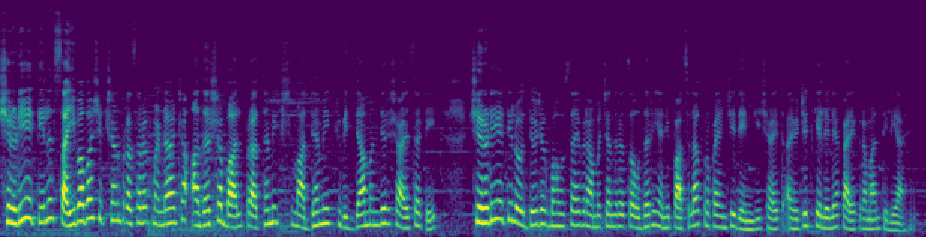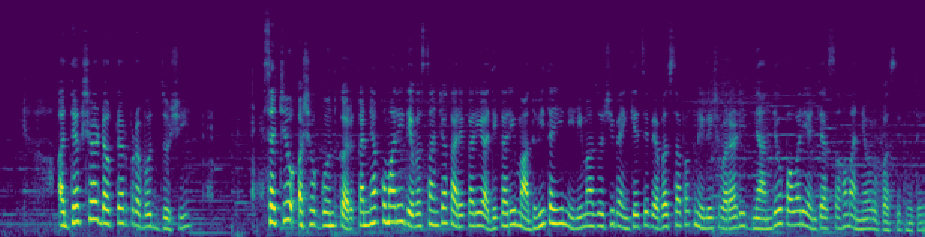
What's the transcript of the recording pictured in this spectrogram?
शिर्डी येथील साईबाबा शिक्षण प्रसारक मंडळाच्या आदर्श बाल प्राथमिक माध्यमिक विद्यामंदिर शाळेसाठी शिर्डी येथील उद्योजक भाऊसाहेब रामचंद्र चौधरी यांनी पाच लाख रुपयांची देणगी शाळेत आयोजित केलेल्या कार्यक्रमात दिली आहे. अध्यक्ष डॉक्टर प्रबोध जोशी सचिव अशोक गोंदकर कन्याकुमारी देवस्थानच्या कार्यकारी अधिकारी माधवीताई निलिमा जोशी बँकेचे व्यवस्थापक निलेश वराडी ज्ञानदेव पवार यांच्यासह मान्यवर उपस्थित होते.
